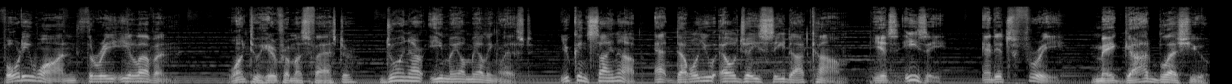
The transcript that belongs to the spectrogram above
41311. Want to hear from us faster? Join our email mailing list. You can sign up at WLJC.com. It's easy and it's free. May God bless you.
